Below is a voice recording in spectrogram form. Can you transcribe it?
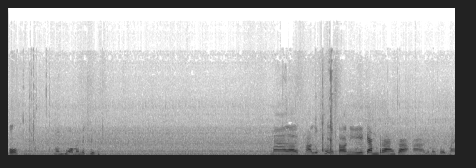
โอ้มันหัวมันไม่ถึง มาแล้วค่ะลูกเพจตอนนี้กำลังจะ อ่ายังไม่เปิดใหม่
